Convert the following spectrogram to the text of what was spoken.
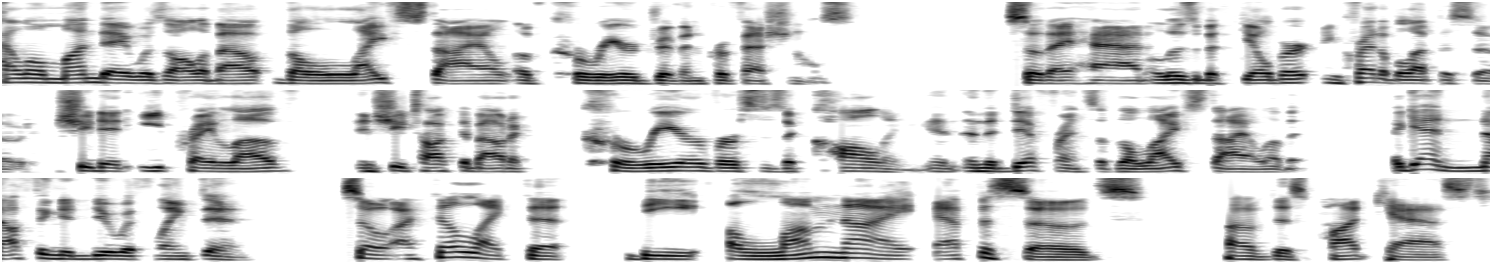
Hello Monday was all about the lifestyle of career driven professionals. So they had Elizabeth Gilbert, incredible episode. She did Eat, Pray, Love, and she talked about a career versus a calling and, and the difference of the lifestyle of it. Again, nothing to do with LinkedIn. So I feel like the the alumni episodes of this podcast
